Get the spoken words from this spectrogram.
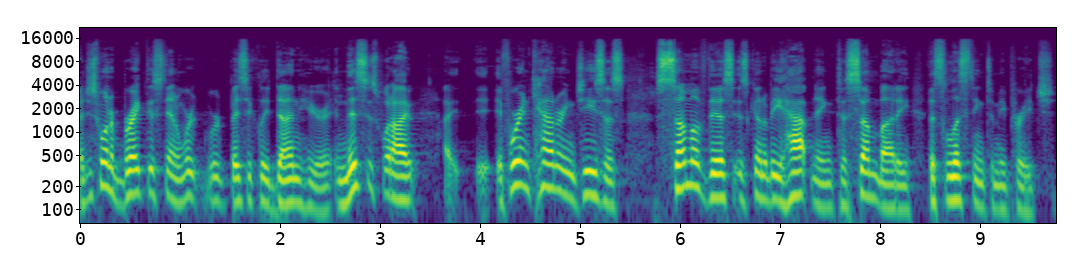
I just want to break this down. We're, we're basically done here. And this is what I, I, if we're encountering Jesus, some of this is going to be happening to somebody that's listening to me preach.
